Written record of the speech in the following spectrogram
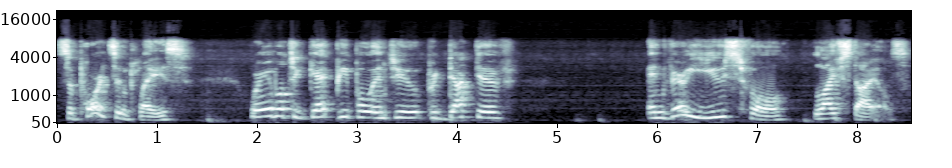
supports in place, we're able to get people into productive and very useful lifestyles.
